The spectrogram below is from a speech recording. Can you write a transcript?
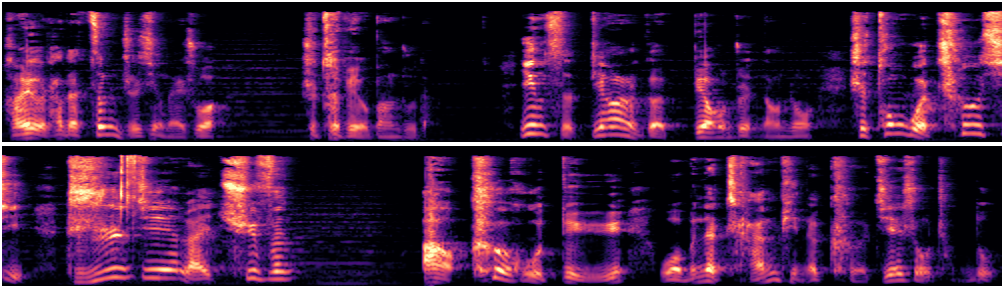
还有它的增值性来说，是特别有帮助的。因此，第二个标准当中是通过车系直接来区分，啊，客户对于我们的产品的可接受程度，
